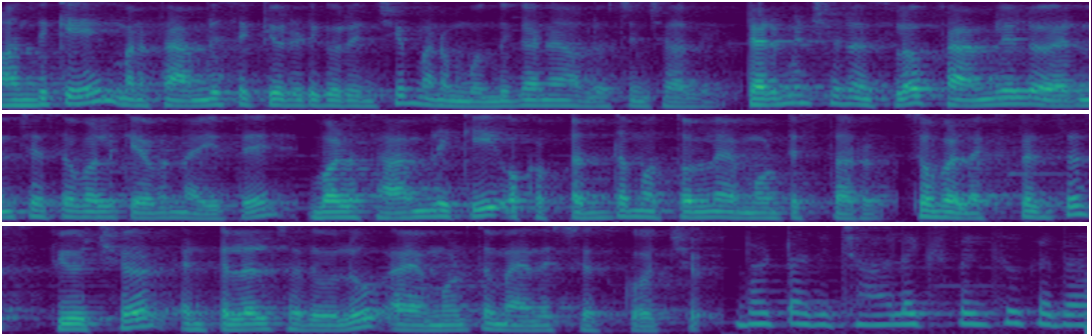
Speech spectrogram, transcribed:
అందుకే మన ఫ్యామిలీ సెక్యూరిటీ గురించి మనం ముందుగానే ఆలోచించాలి. టర్మ్ ఇన్సూరెన్స్లో ఫ్యామిలీలో ఎర్న్ చేసే వాళ్ళకి ఏమైనా అయితే వాళ్ళ ఫ్యామిలీకి ఒక పెద్ద మొత్తంలో అమౌంట్ ఇస్తారు. సో వాళ్ళ ఎక్స్పెన్సెస్ ఫ్యూచర్ అండ్ పిల్లల చదువులు ఆ అమౌంట్తో మేనేజ్ చేసుకోవచ్చు. బట్ అది చాలా ఎక్స్పెన్సివ్ కదా.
